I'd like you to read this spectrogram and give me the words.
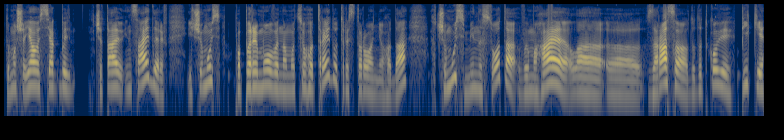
Тому що я ось якби читаю інсайдерів, і чомусь по перемовинам цього трейду тристороннього, да, чомусь Міннесота вимагає е, зараз додаткові піки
